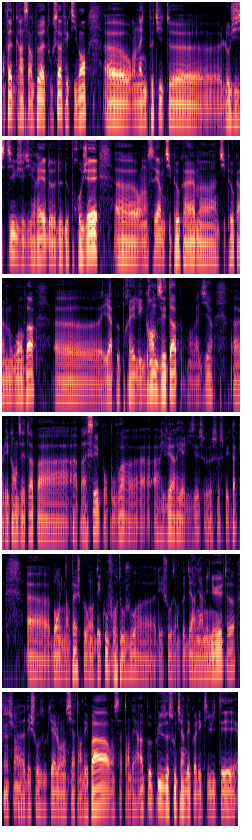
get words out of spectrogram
en fait, grâce un peu à tout ça, effectivement, on a une petite logistique, je dirais, de, de, de projet. On sait un petit peu quand même, un petit peu quand même où on va et à peu près les grandes étapes, on va dire, les grandes étapes à, à passer pour pouvoir euh, arriver à réaliser ce, ce spectacle. Euh, bon, il n'empêche qu'on découvre toujours euh, des choses un peu de dernière minute, des choses auxquelles on s'y attendait pas, on s'attendait à un peu plus de soutien des collectivités.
